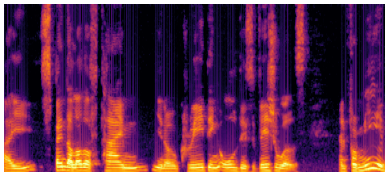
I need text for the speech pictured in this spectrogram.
I spend a lot of time, you know, creating all these visuals, and for me,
